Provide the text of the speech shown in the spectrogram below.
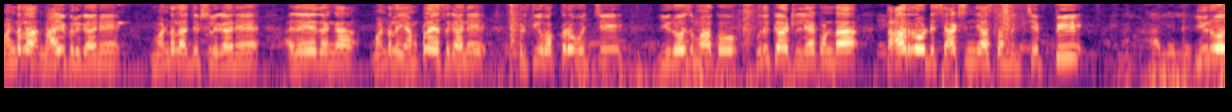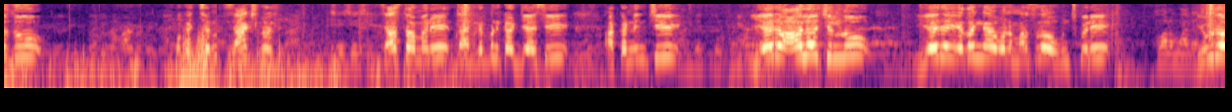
మండల నాయకులు కానీ మండల అధ్యక్షులు కానీ అదేవిధంగా మండల ఎంప్లాయీస్ కానీ ప్రతి ఒక్కరూ వచ్చి ఈరోజు మాకు పులికాట్లు లేకుండా తారు రోడ్డు శాంక్షన్ చేస్తామని చెప్పి ఈరోజు ఒక చిన్న శాంక్షన్ చేస్తామని దాని రిబ్బన్ కట్ చేసి అక్కడి నుంచి ఏరే ఆలోచనలు ఏరే విధంగా వాళ్ళ మనసులో ఉంచుకుని ఎవరో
